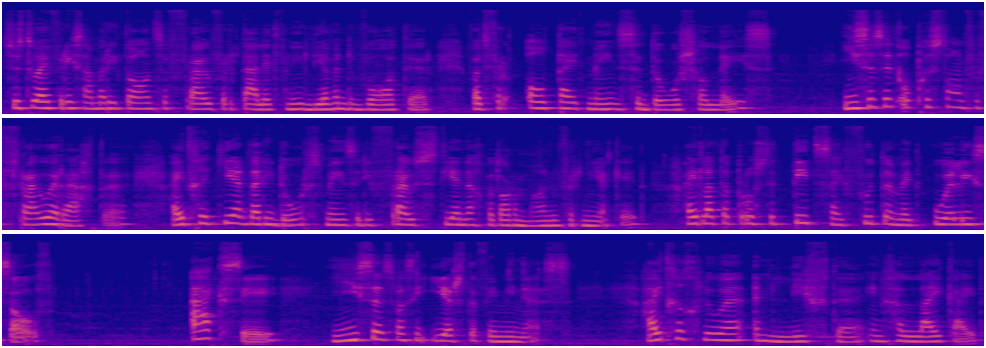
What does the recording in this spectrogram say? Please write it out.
soos toe hy vir die Samaritaanse vrou vertel het van die lewende water wat vir altyd mense dors sal les. Jesus het opgestaan vir vroueregte. Hy het gekeer dat die dorsmense die vrou stenig wat haar man verneek het. Hy het laat 'n prostituut sy voete met olie salf. Ek sê Jesus was die eerste feminis. Hy het geglo in liefde en gelykheid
